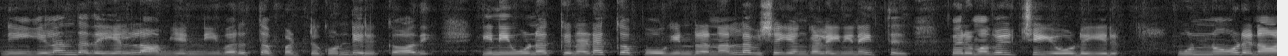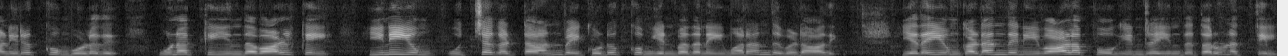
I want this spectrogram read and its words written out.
நீ இழந்ததை எல்லாம் எண்ணி வருத்தப்பட்டு கொண்டிருக்காதே. இனி உனக்கு நடக்கப் போகின்ற நல்ல விஷயங்களை நினைத்து பெருமகிழ்ச்சியோடு இரு. உன்னோடு நான் இருக்கும் பொழுது உனக்கு இந்த வாழ்க்கை இனியும் உச்சகட்ட அன்பை கொடுக்கும் என்பதனை மறந்து விடாதே. எதையும் கடந்து நீ வாழப்போகின்ற இந்த தருணத்தில்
